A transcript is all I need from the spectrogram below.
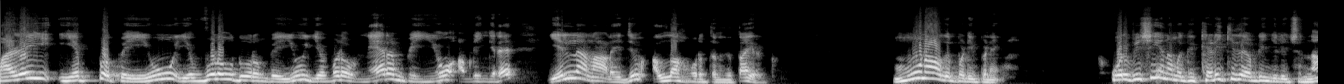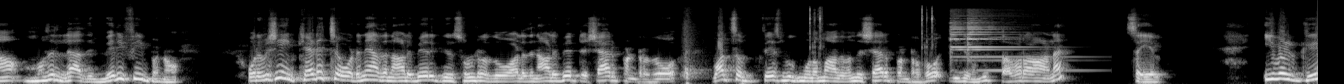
மழை எப்போ பெய்யும் எவ்வளவு தூரம் பெய்யும் எவ்வளவு நேரம் பெய்யும் அப்படிங்கிற எல்லா நாலேஜும் அல்லாஹ் ஒருத்தனுக்கு தான் இருக்கும் மூணாவது படிப்பினை. ஒரு விஷயம் நமக்கு கிடைக்குது அப்படின்னு சொல்லி சொன்னா முதல்ல அது வெரிஃபை பண்ணும் ஒரு விஷயம் கிடைச்ச உடனே அதை நாலு பேருக்கு சொல்றதோ அல்லது நாலு பேர்கிட்ட ஷேர் பண்றதோ வாட்ஸ்அப் ஃபேஸ்புக் மூலமா அதை வந்து ஷேர் பண்றதோ இது வந்து தவறான செயல். இவருக்கு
